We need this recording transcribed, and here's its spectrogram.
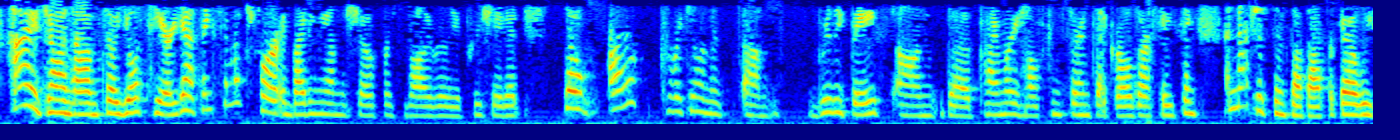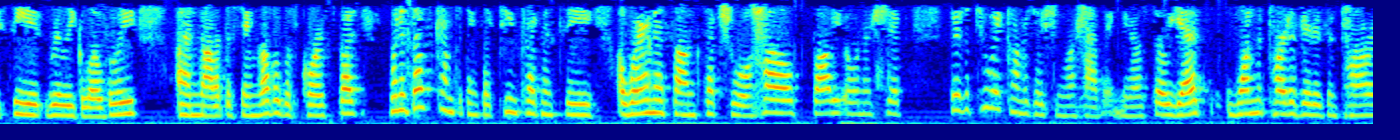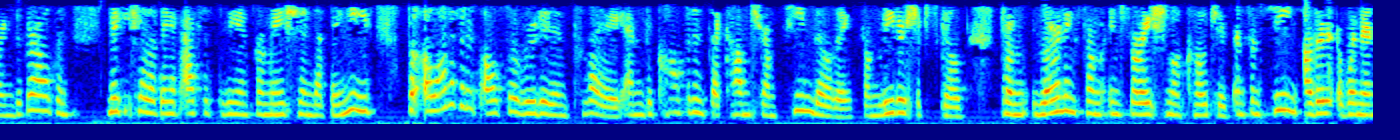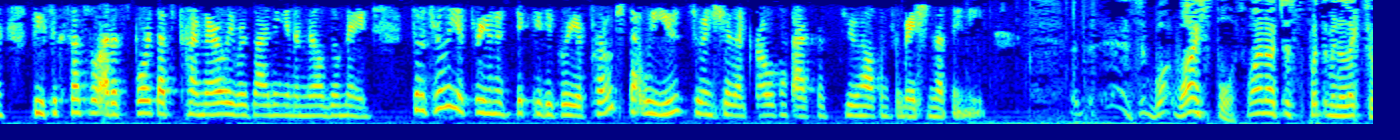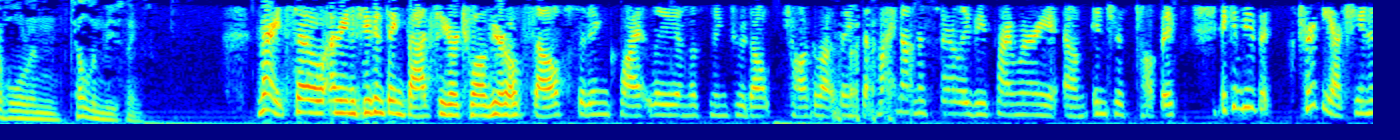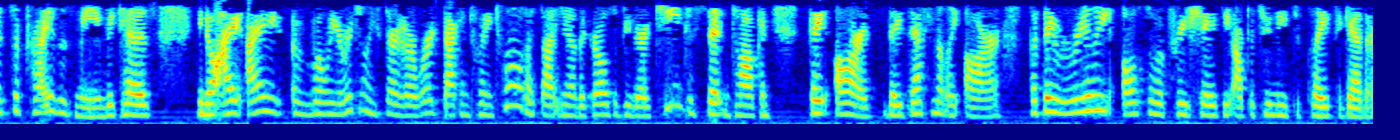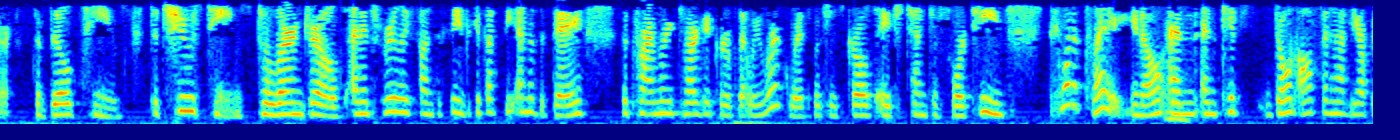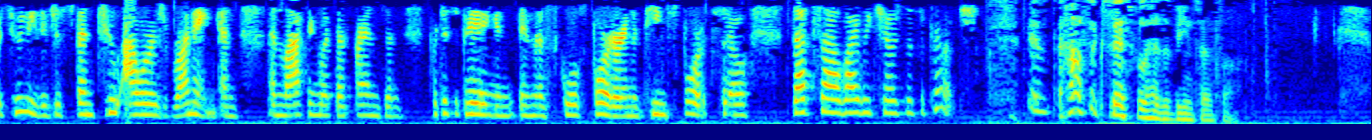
Hi, John. Um, so Jos here. Yeah, thanks so much for inviting me on the show. First of all, I really appreciate it. So our curriculum is um, really based on the primary health concerns that girls are facing, and not just in South Africa. We see it really globally and not at the same levels, of course. But when it does come to things like teen pregnancy, awareness on sexual health, body ownership, there's a two-way conversation we're having, you know. So yes, one part of it is empowering the girls and making sure that they have access to the information that they need, but a lot of it is also rooted in play and the confidence that comes from team building, from leadership skills, from learning from inspirational coaches, and from seeing other women be successful at a sport that's primarily residing in a male domain. So it's really a 360 degree approach that we use to ensure that girls have access to health information that they need. It's, why sport? Why not just put them in a lecture hall and tell them these things? Right. So, I mean, if you can think back to your 12 year old self sitting quietly and listening to adults talk about things that might not necessarily be primary um, interest topics, it can be a bit tricky actually, and it surprises me because, you know, I, I, when we originally started our work back in 2012, I thought, you know, the girls would be very keen to sit and talk, and they are, they definitely are, but they really also appreciate the opportunity to play together, to build teams, to choose teams, to learn drills, and it's really fun to see because at the end of the day, the primary target group that we work with, which is girls aged 10 to 14, they want to play, you know, mm. and, and kids don't often have the opportunity to just spend two hours running and, and laughing with their friends and participating in, in a school sport or in a team sport. So that's uh, why we chose this approach. Is, how successful has it been so far?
